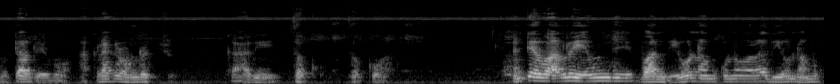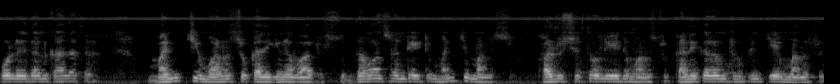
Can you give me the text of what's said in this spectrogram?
ఉంటారేమో అక్కడక్కడ ఉండొచ్చు కానీ తక్కువ తక్కువ. అంటే వాళ్ళు ఏముంది? వారిని దేవుని నమ్ముకున్నవారా? దేవుని నమ్ముకోలేదని కాదు అక్కడ. మంచి మనసు కలిగిన వారు శుద్ధ మనసు అంటే ఏంటి? మంచి మనసు కలుషితో లేని మనసు కనికరం చూపించే మనసు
